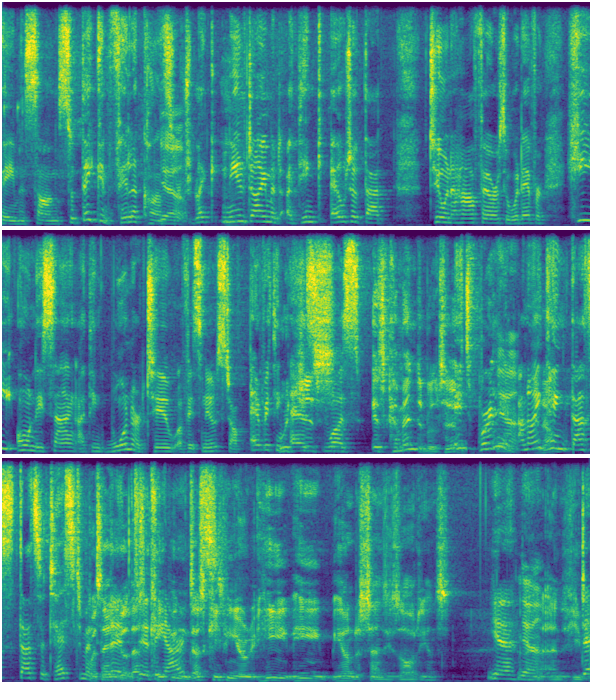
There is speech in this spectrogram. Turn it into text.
famous songs, so they can fill a concert. Yeah. Like Neil Diamond, I think out of that two and a half hours or whatever, he only sang, I think, one or two of his new stuff. Everything Which else is, was. it's commendable too. It's brilliant, Yeah. and I You know? think that's that's a testament but to, there the, go. That's to the keeping, artist. that's keeping your. He, he, he understands his audience. Yeah, Yeah. And, and he Definitely.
